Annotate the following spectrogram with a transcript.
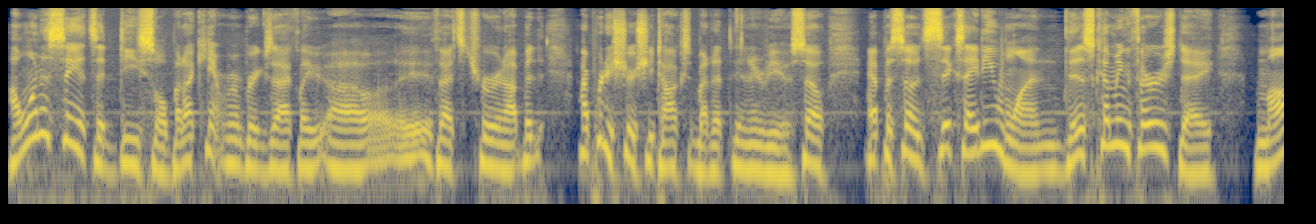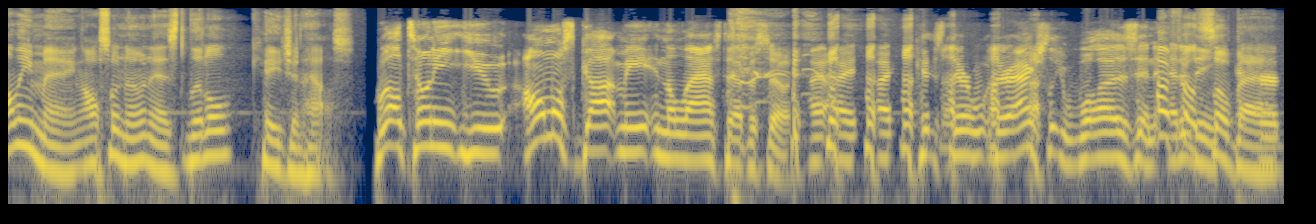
I want to say it's a diesel, but I can't remember exactly uh, if that's true or not. But I'm pretty sure she talks about it in the interview. So, episode 681, this coming Thursday, Molly Mang, also known as Little Cajun House. Well, Tony, you almost got me in the last episode. I because there there actually was an I felt editing so bad. error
